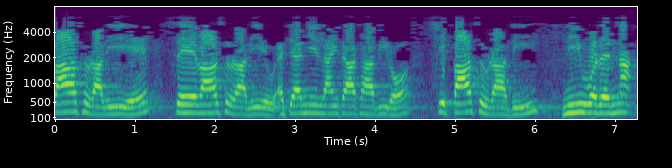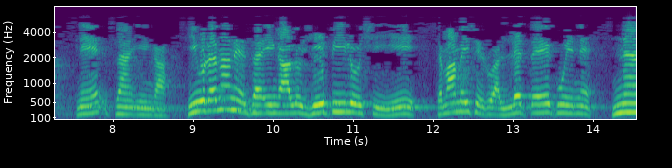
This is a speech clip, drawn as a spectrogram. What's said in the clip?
ပါးဆိုတာလေးရဲ့၁၀ပါးဆိုတာလေးကိုအကြမ်းမြင်လိုင်းတာထားပြီးတော့ ၈ပါးဆိုတာဒီနိဝရဏနဲ့ဇံအင်္ဂါညီဝရဏနဲ့ဇန်အင်္ဂါလို့ရေးပြီးလို့ရှိရင်ဓမ္မမိတ်ဆွေတို့ကလက်သေးကွင်းနဲ့နံ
